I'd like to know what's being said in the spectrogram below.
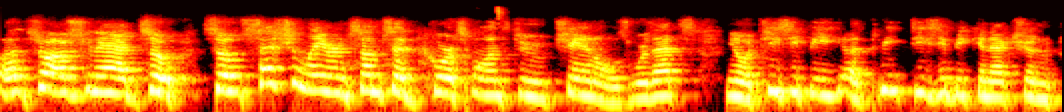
Uh, so I was going to add, so so session layer in some sense corresponds to channels, where that's you know a TCP a TCP connection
